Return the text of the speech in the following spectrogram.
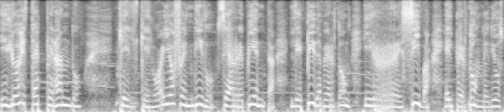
Y Dios está esperando que el que lo haya ofendido se arrepienta, le pida perdón y reciba el perdón de Dios,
